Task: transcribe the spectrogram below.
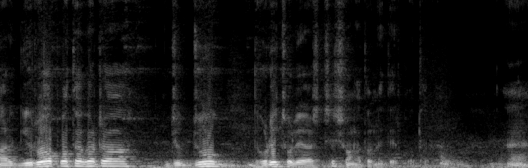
আর গেরুয়া পতাকাটা যুগ যুগ ধরে চলে আসছে সনাতনীদের পতাকা। হ্যাঁ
